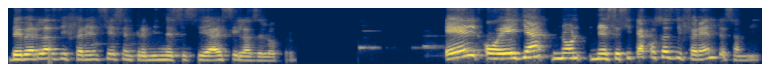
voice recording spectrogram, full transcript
de ver las diferencias entre mis necesidades y las del otro. Él o ella no necesita cosas diferentes a mí.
